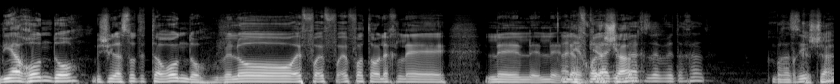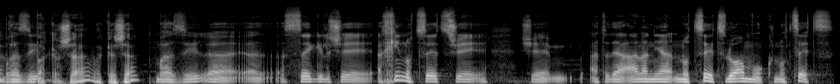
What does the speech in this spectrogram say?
נהיה רונדו בשביל לעשות את הרונדו, ולא איפה, איפה, איפה אתה הולך ל, ל, ל, ל, אני יכול להגיד שם. מאכזבת אחת? ברזיל, בבקשה, ברזיל, בבקשה, בבקשה. ברזיל, הסגל שהכי נוצץ, ש- שאתה יודע, אהלן נהיה נוצץ, לא עמוק, נוצץ,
